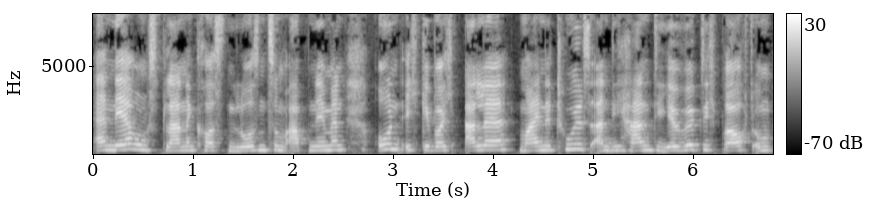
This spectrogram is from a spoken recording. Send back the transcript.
Ernährungsplan, einen kostenlosen zum Abnehmen und ich gebe euch alle meine Tools an die Hand, die ihr wirklich braucht braucht, um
